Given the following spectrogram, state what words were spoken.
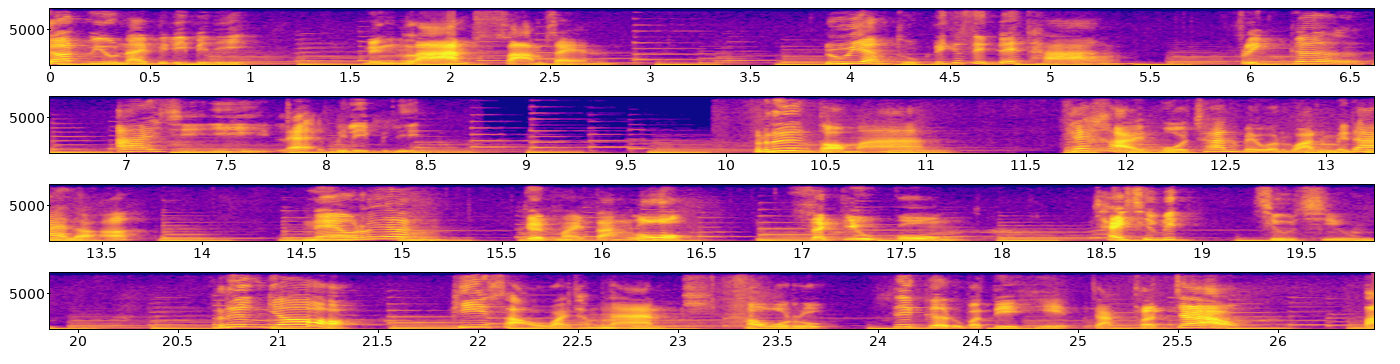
ยอดวิวในบิลิบิลิ1ล้าน3แสนดูอย่างถูกลิขสิทธิ์ได้ทางฟลิกเกอร์ไอชีอีและบิลิบิลิเรื่องต่อมา แค่ขายโพชั่นไปวันๆไม่ได้เหรอ แนวเรื่องเกิดใหม่ต่างโลก สกิลโกง ใช้ชีวิตชิวๆเรื่องย่อ พี่สาววัยทำงานคาโอรุได้เกิดอุบัติเหตุจากพระเจ้า ต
